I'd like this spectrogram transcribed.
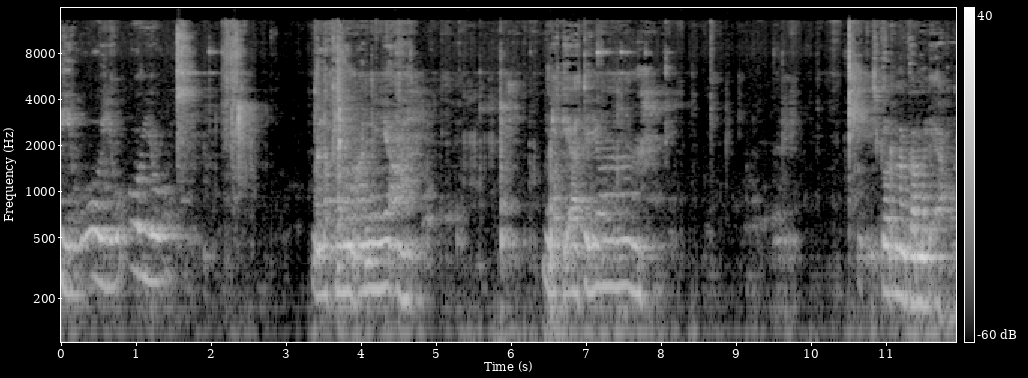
Ayo, ayo, ayo. Malaki yung ano niya ah. Malaki ata yung... Siguro nagkamali ako.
